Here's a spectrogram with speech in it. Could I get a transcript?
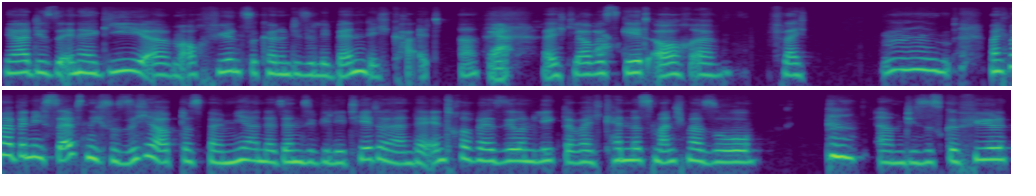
ja, diese Energie ähm, auch fühlen zu können und diese Lebendigkeit. Ja? ja. Ich glaube, ja. es geht auch, äh, vielleicht hm, manchmal bin ich selbst nicht so sicher, ob das bei mir an der Sensibilität oder an der Introversion liegt, aber ich kenne das manchmal so, ähm, dieses Gefühl,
